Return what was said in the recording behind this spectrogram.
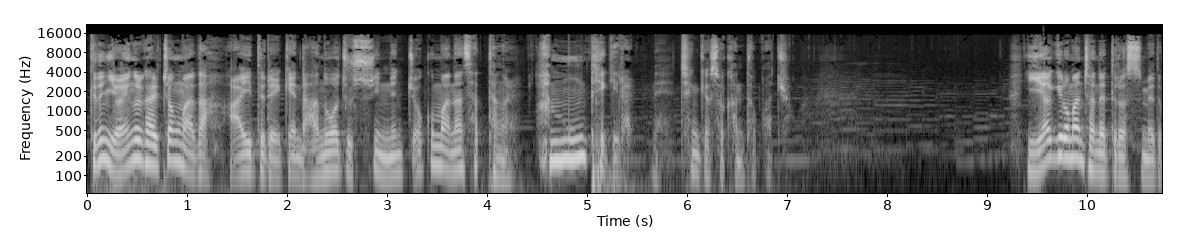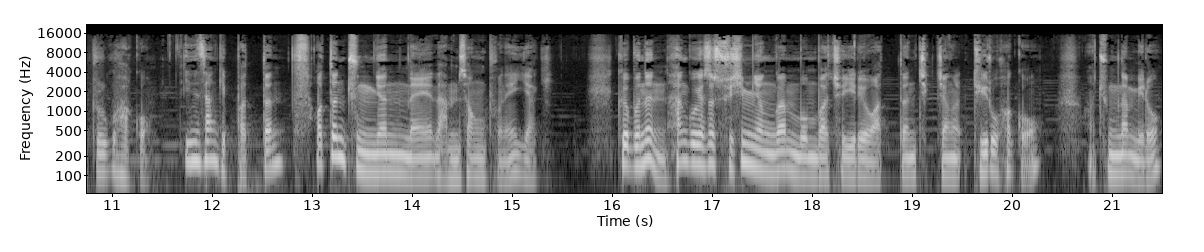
그는 여행을 갈 적마다 아이들에게 나누어 줄 수 있는 조그마한 사탕을 한 뭉태기를 네, 챙겨서 간다고 하죠. 이야기로만 전해 들었음에도 불구하고 인상 깊었던 어떤 중년의 남성분의 이야기. 그분은 한국에서 수십 년간 몸바쳐 일해왔던 직장을 뒤로 하고 어, 중남미로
